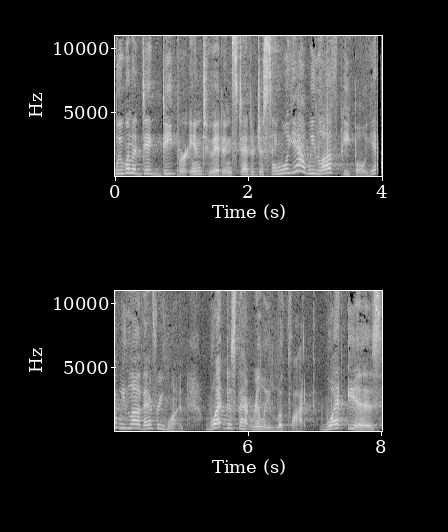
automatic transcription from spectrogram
we want to dig deeper into it instead of just saying, well, yeah, we love people. Yeah, we love everyone. What does that really look like? What is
